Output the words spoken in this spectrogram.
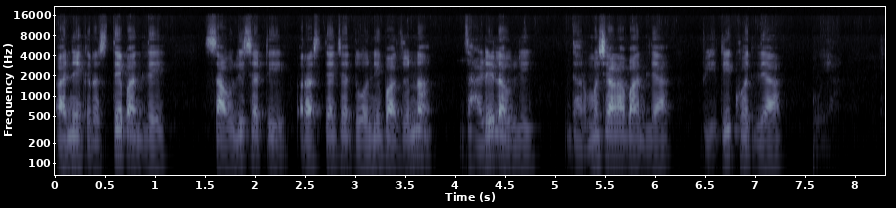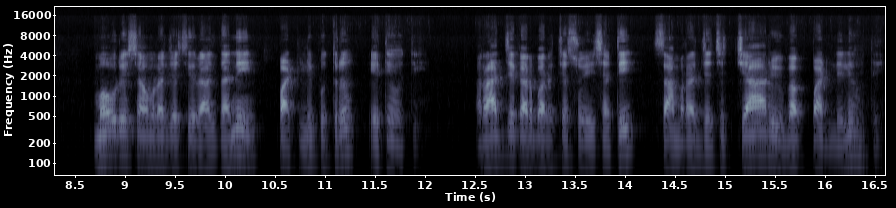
अनेक रस्ते बांधले. सावलीसाठी रस्त्यांच्या दोन्ही बाजूंना झाडे लावली. धर्मशाळा बांधल्या. विहिरी खोदल्या. मौर्य साम्राज्याची राजधानी पाटलीपुत्र येथे होती. राज्यकारभाराच्या सोयीसाठी साम्राज्याचे चार विभाग पाडलेले होते.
